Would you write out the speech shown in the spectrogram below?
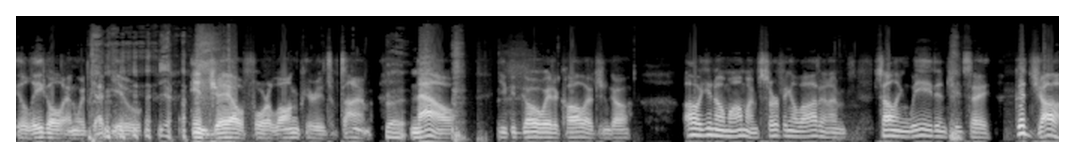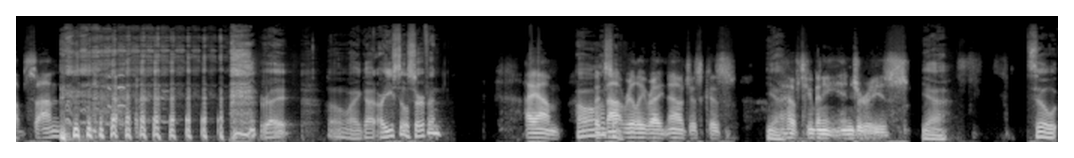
illegal and would get you yeah, in jail for long periods of time. right. Now, you could go away to college and go, Oh, you know, mom, I'm surfing a lot and I'm selling weed. And she'd say, Good job, son. right? Oh my God. Are you still surfing? I am, Oh, but awesome. not really right now just because I have too many injuries. Yeah. So,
